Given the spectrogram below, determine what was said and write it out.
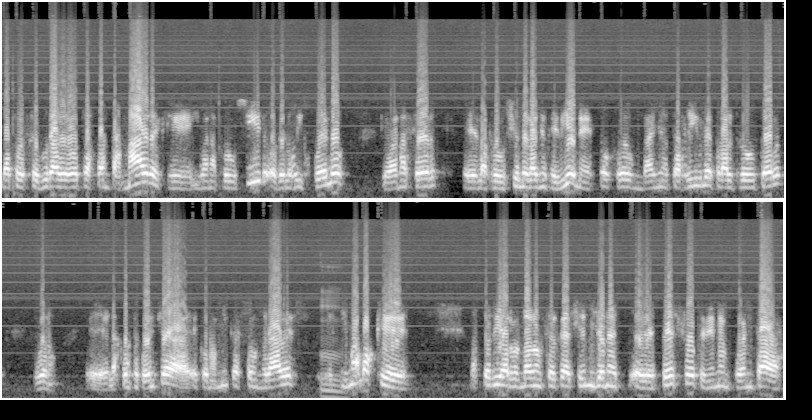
la procedura de otras plantas madres que iban a producir o de los hijuelos que van a ser eh, la producción del año que viene. Esto fue un daño terrible para el productor. bueno, eh, las consecuencias económicas son graves. Mm. Estimamos que las pérdidas rondaron cerca de 100 millones eh, de pesos, teniendo en cuenta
